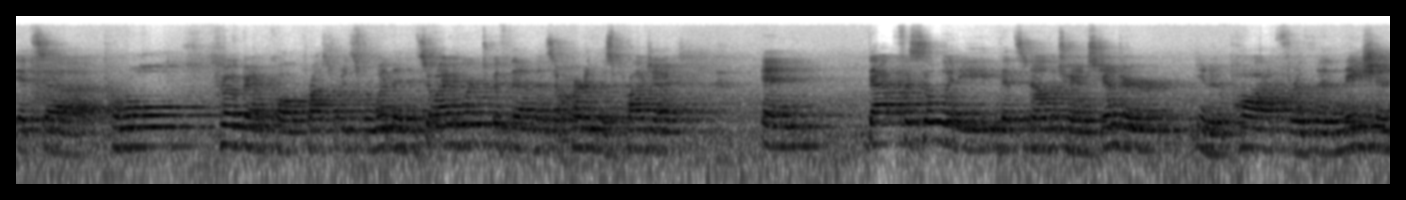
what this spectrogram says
it's a parole program called Crossroads for Women. And so I worked with them as a part of this project. And that facility that's now the transgender, you know, pod for the nation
